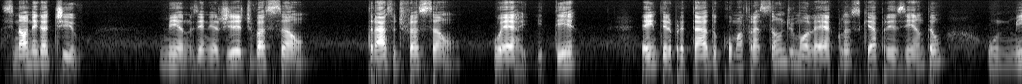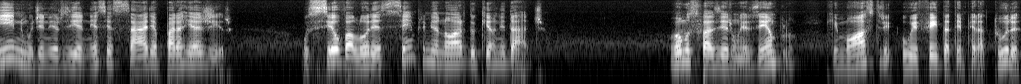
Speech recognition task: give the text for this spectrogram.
sinal negativo menos energia de ativação, traço de fração, o R e T, é interpretado como a fração de moléculas que apresentam o mínimo de energia necessária para reagir. O seu valor é sempre menor do que a unidade. Vamos fazer um exemplo que mostre o efeito da temperatura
